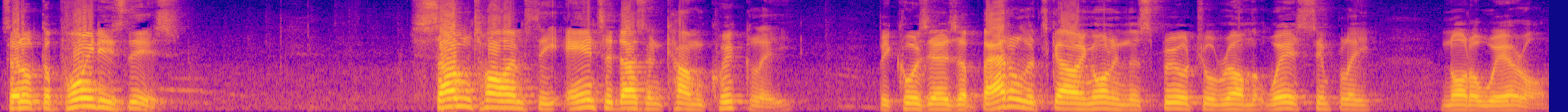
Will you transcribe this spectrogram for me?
So, look, the point is this sometimes the answer doesn't come quickly because there's a battle that's going on in the spiritual realm that we're simply not aware of.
